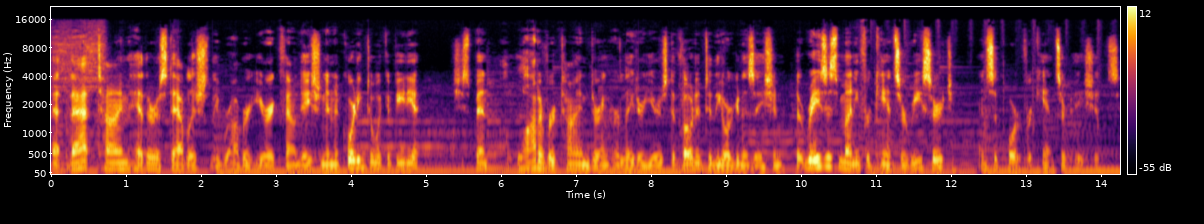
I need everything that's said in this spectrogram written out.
At that time, Heather established the Robert Urich Foundation, and according to Wikipedia, she spent a lot of her time during her later years devoted to the organization that raises money for cancer research and support for cancer patients.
